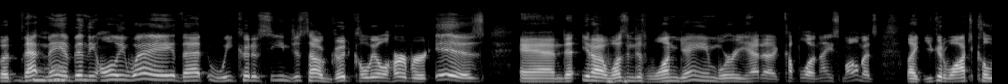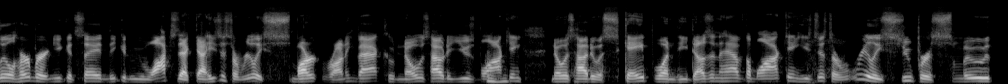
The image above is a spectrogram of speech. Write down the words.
but that mm-hmm. may have been the only way that we could have seen just how good Khalil Herbert is and, you know, it wasn't just one game where he had a couple of nice moments. Like you could watch Khalil Herbert and you could say, you could watch that guy. He's just a really smart running back who knows how to use mm-hmm. blocking, mm-hmm. knows how to escape when he doesn't have the blocking. He's just a really super smooth,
